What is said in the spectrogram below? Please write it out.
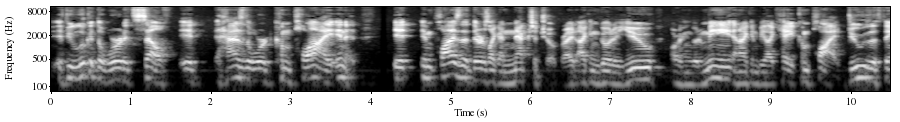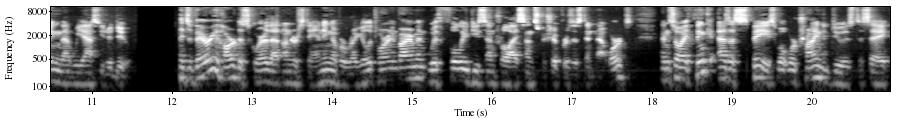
if you look at the word itself, it has the word comply in it. It implies that there's like a neck to choke, right? I can go to you or I can go to me and I can be like, hey, comply, do the thing that we ask you to do. It's very hard to square that understanding of a regulatory environment with fully decentralized censorship resistant networks. And so I think as a space, what we're trying to do is to say,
